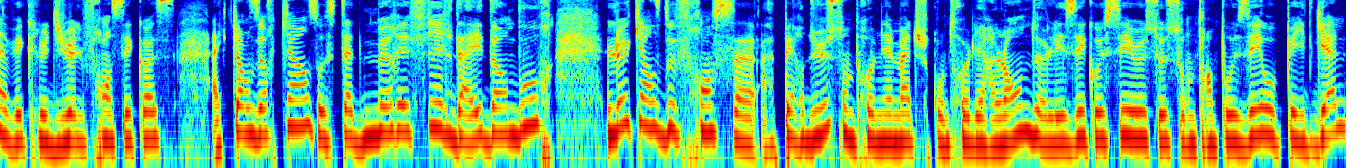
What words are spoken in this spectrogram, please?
avec le duel France-Écosse à 15h15 au stade Murrayfield à Édimbourg. Le 15 de France a perdu son premier match contre l'Irlande. Les Écossais, eux, se sont imposés au Pays de Galles.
